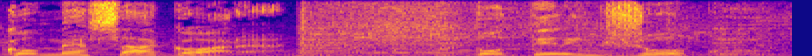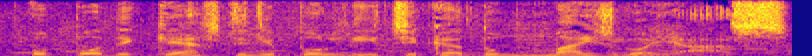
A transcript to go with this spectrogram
Começa agora. Poder em Jogo, o podcast de política do Mais Goiás.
